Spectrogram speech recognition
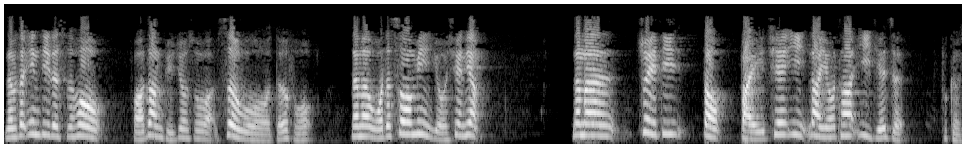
那么在印地的时候，法藏比就说：设我得佛，那么我的寿命有限量，那么。最低到百千亿，那由他亿劫者不可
